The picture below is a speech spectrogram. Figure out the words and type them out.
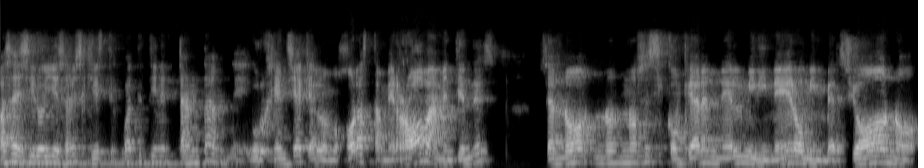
vas a decir, oye, ¿sabes que este cuate tiene tanta eh, urgencia que a lo mejor hasta me roba, ¿me entiendes? O sea, no, no, no sé si confiar en él mi dinero, mi inversión o,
